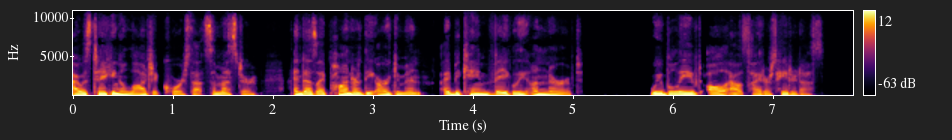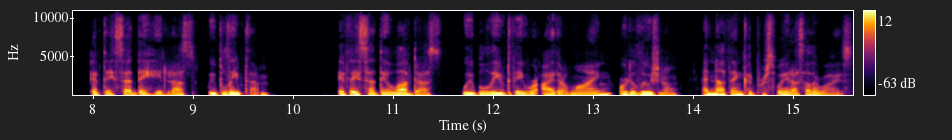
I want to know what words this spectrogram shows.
I was taking a logic course that semester, and as I pondered the argument, I became vaguely unnerved. We believed all outsiders hated us. If they said they hated us, we believed them. If they said they loved us, we believed they were either lying or delusional, and nothing could persuade us otherwise.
